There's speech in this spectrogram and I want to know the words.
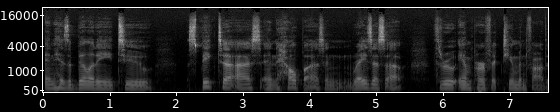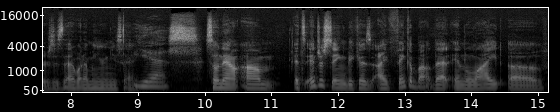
in his ability to speak to us and help us and raise us up through imperfect human fathers. Is that what I'm hearing you say? Yes. So now, um, it's interesting because I think about that in light of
